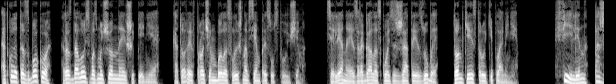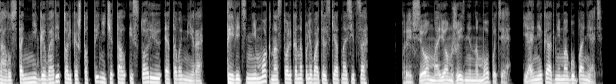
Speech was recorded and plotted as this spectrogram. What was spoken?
Откуда-то сбоку раздалось возмущенное шипение, которое, впрочем, было слышно всем присутствующим. Селена изрыгала сквозь сжатые зубы тонкие струйки пламени. «Филин, пожалуйста, не говори только, что ты не читал историю этого мира. Ты ведь не мог настолько наплевательски относиться». «При всем моем жизненном опыте я никак не могу понять,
